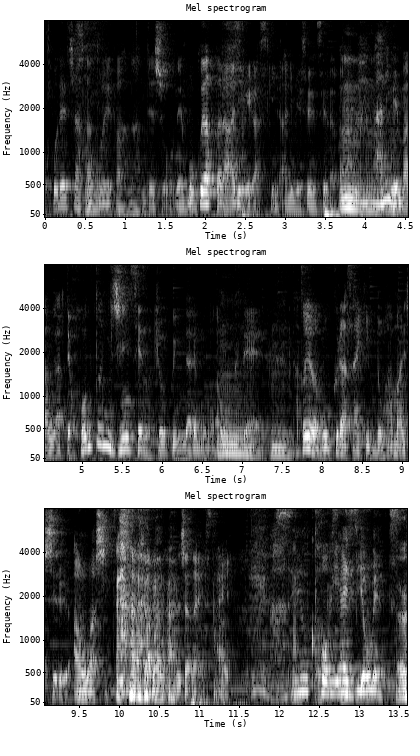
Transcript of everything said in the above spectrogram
そこでじゃあ例えば何でしょうね。僕だったらアニメが好きなアニメ先生だから、うんうんうん。アニメ漫画って本当に人生の教訓になるものが多くて、うんうん例えば僕ら最近ドハマりしてる「青足」っていう漫画あるじゃないですか、はい。あれをとりあえず読めっつって、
